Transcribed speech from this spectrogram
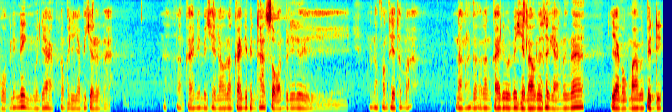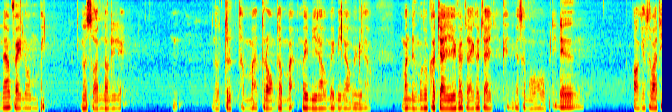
งบนิ่งๆมันยากต้องพยายามพิจารณาร่างกายนี่ไม่ใช่เราร่างกายนี่เป็นธาตุสอนไปเรื่อยๆมันต้องฟังเทศธรรมะนั่งแล้วก็ร่างกายนี่มันไม่ใช่เราเลยสักอย่างหนึ่งนะแยกออกมามันเป็นดินน้ำไฟลมพิษเราสอนเราเรื่อยๆ เราตรึกธรรมะตรองธรรมะ ไม่มีเราไม่มีเราไม่มีเรา มันหนึ่งมันก็เข้าใจเข้าใจเข้าใจขึ้นก็สงบทีหนึ่งออกจากสมาธิ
